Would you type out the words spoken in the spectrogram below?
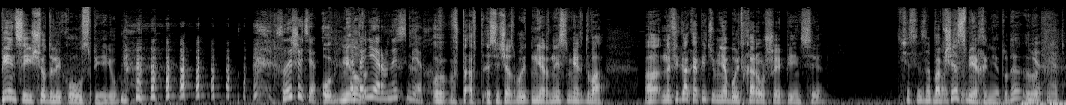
Пенсии еще далеко успею. Слышите? О, минут... Это нервный смех. Сейчас будет нервный смех 2. А, нафига копить, у меня будет хорошая пенсия. Сейчас я заплачу. Вообще смеха нету, да? Нет, нет.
